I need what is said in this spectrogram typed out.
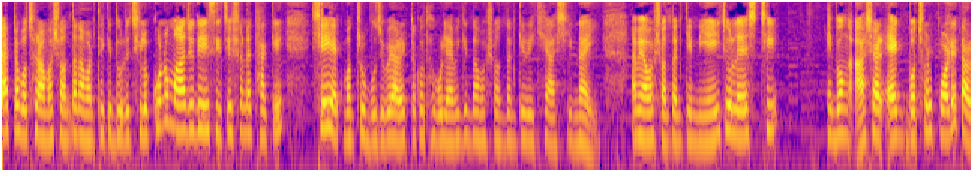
চারটা বছর আমার সন্তান আমার থেকে দূরে ছিল। কোনো মা যদি এই সিচুয়েশনে থাকে, সেই একমাত্র বুঝবে। আর একটা কথা বলি, আমি কিন্তু আমার সন্তানকে রেখে আসি নাই। আমি আমার সন্তানকে নিয়েই চলে এসেছি এবং আসার এক বছর পরে তার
